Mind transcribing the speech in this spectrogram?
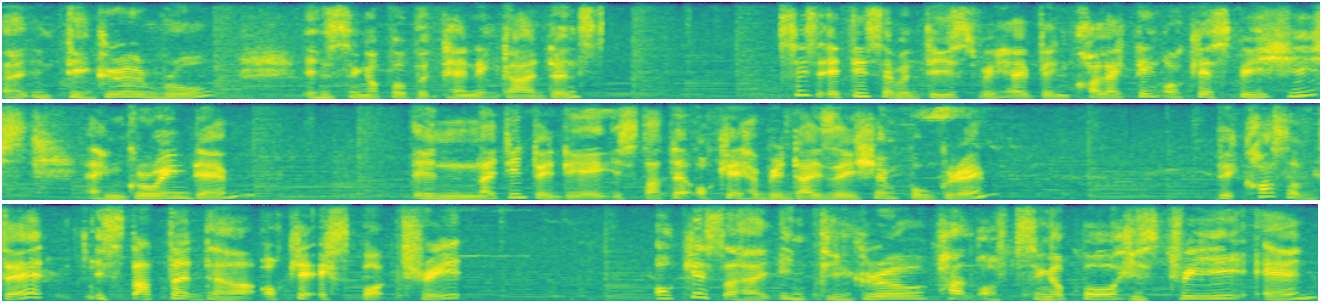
an integral role in Singapore Botanic Gardens. Since 1870s, we have been collecting orchid species and growing them. In 1928, it started orchid hybridization program. Because of that, it started the orchid export trade. Orchids are an integral part of Singapore history and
